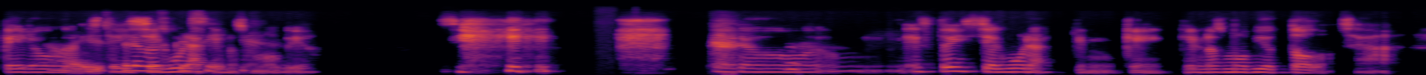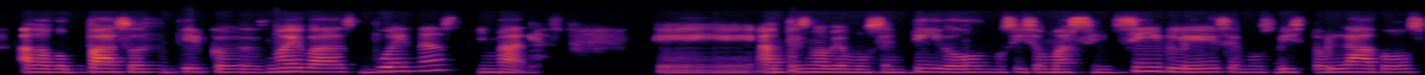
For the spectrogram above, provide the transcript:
pero estoy segura que, nos movió. Sí, pero estoy segura que, que, nos movió todo, o sea, ha dado paso a sentir cosas nuevas, buenas y malas. Que antes no habíamos sentido, nos hizo más sensibles, hemos visto lados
